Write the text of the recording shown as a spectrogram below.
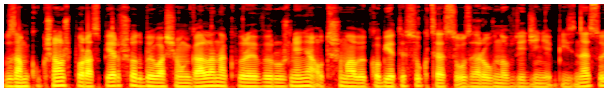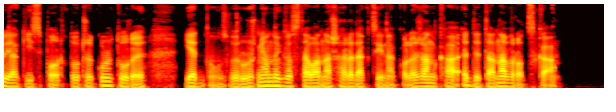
W Zamku Książ po raz pierwszy odbyła się gala, na której wyróżnienia otrzymały kobiety sukcesu zarówno w dziedzinie biznesu, jak i sportu czy kultury. Jedną z wyróżnionych została nasza redakcyjna koleżanka Edyta Nawrocka.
